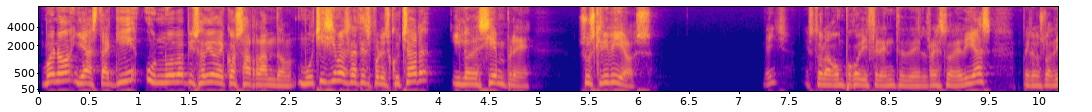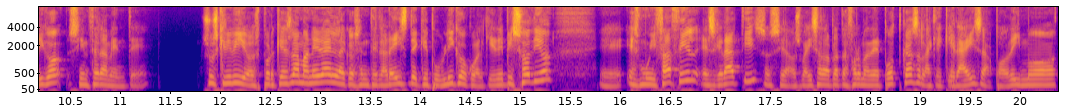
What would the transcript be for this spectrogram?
Bueno, y hasta aquí un nuevo episodio de Cosas Random. Muchísimas gracias por escuchar y lo de siempre, suscribíos ¿Veis? Esto lo hago un poco diferente del resto de días, pero os lo digo sinceramente. Suscribíos, porque es la manera en la que os enteraréis de que publico cualquier episodio. Eh, es muy fácil, es gratis, o sea, os vais a la plataforma de podcast, a la que queráis, a Podimo,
